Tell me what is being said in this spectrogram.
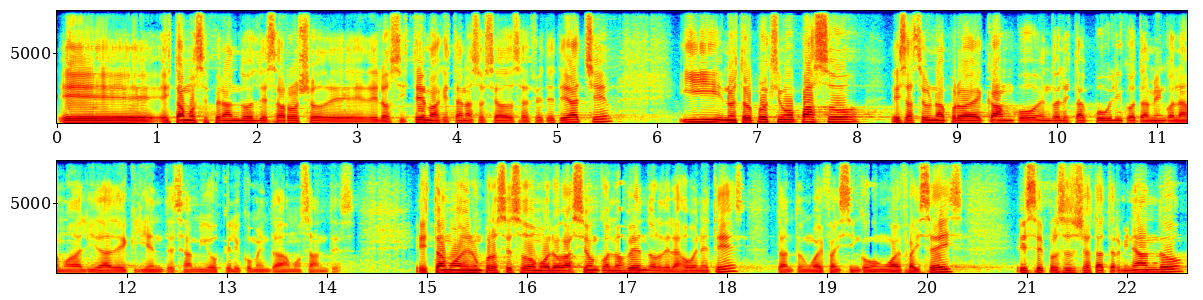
Eh, estamos esperando el desarrollo de los sistemas que están asociados a FTTH. Y nuestro próximo paso es hacer una prueba de campo en Dual Stack público también con la modalidad de clientes amigos que le comentábamos antes. Estamos en un proceso de homologación con los vendors de las ONTs, tanto en Wi-Fi 5 como en Wi-Fi 6. Ese proceso ya está terminando,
